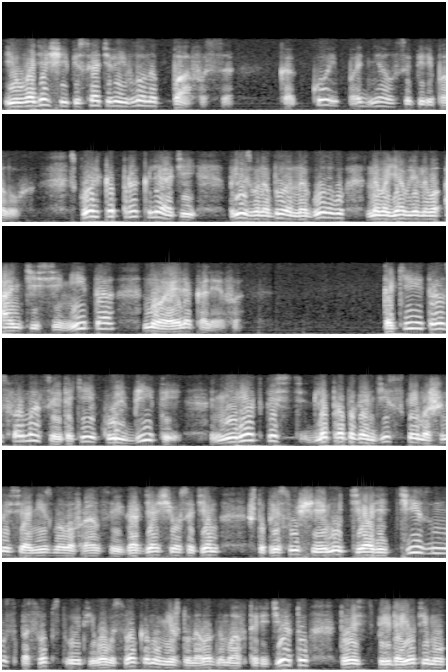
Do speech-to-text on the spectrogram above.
и уводящий писателей в лоно пафоса. Какой поднялся переполох! Сколько проклятий призвано было на голову новоявленного антисемита Ноэля Калефа. Такие трансформации, такие кульбиты — не редкость для пропагандистской машины сионизма во Франции, гордящегося тем, что присущий ему теоретизм способствует его высокому международному авторитету, то есть передает ему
